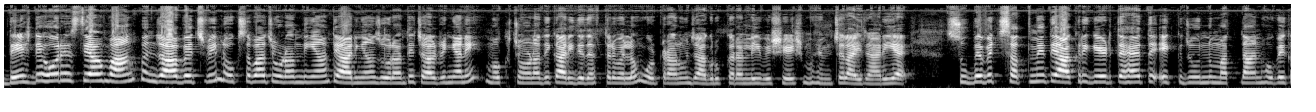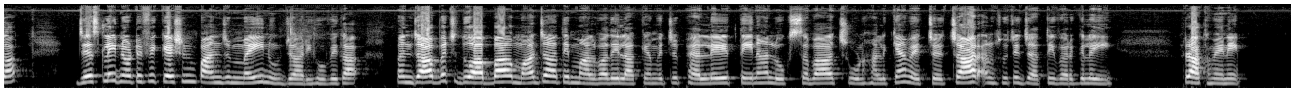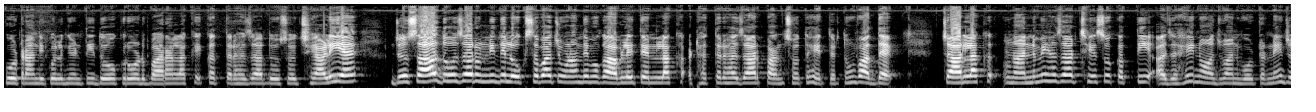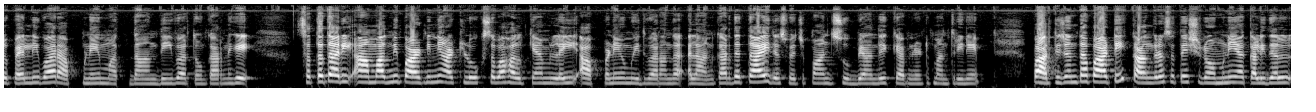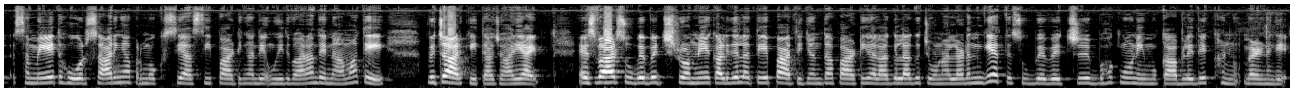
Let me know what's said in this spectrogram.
ਦੇਸ਼ ਦੇ ਹੋਰ ਹਿੱਸਿਆਂ ਵਾਂਗ ਪੰਜਾਬ ਵਿੱਚ ਵੀ ਲੋਕ ਸਭਾ ਚੋਣਾਂ ਦੀਆਂ ਤਿਆਰੀਆਂ ਜ਼ੋਰਾਂ ਤੇ ਚੱਲ ਰਹੀਆਂ ਨੇ। ਮੁੱਖ ਚੋਣ ਅਧਿਕਾਰੀ ਦੇ ਦਫ਼ਤਰ ਵੱਲੋਂ ਵੋਟਰਾਂ ਨੂੰ ਜਾਗਰੂਕ ਕਰਨ ਲਈ ਵਿਸ਼ੇਸ਼ ਮੁਹਿੰਮ ਚਲਾਈ ਜਾ ਰਹੀ ਹੈ। ਸੂਬੇ ਵਿੱਚ 7ਵੇਂ ਤੇ ਆਖਰੀ ਗੇੜ ਤਹਿਤ 1 ਜੂਨ ਨੂੰ ਮਤਦਾਨ ਹੋਵੇਗਾ, ਜਿਸ ਲਈ ਨੋਟੀਫਿਕੇਸ਼ਨ 5 ਮਈ ਨੂੰ ਜਾਰੀ ਹੋਵੇਗਾ। ਪੰਜਾਬ ਵਿੱਚ ਦੁਆਬਾ, ਮਾਝਾ ਅਤੇ ਮਾਲਵਾ ਦੇ ਇਲਾਕਿਆਂ ਵਿੱਚ ਫੈਲੇ 13 ਲੋਕ ਸਭਾ ਚੋਣ ਹਲਕਿਆਂ ਵਿੱਚ 4 ਅਨੁਸੂਚਿਤ ਜਾਤੀ ਵਰਗ ਲਈ ਰਾਖਵੇਂ ਨੇ। ਵੋਟਰਾਂ ਦੀ ਕੁੱਲ ਗਿਣਤੀ 2 ਕਰੋੜ 12 ਲੱਖ 71246 ਹੈ, ਜੋ ਸਾਲ 2019 ਦੇ ਲੋਕ ਸਭਾ ਚੋਣਾਂ ਦੇ ਮੁਕਾਬਲੇ 3 ਲੱਖ 78573 ਤੋਂ ਵੱਧ ਹੈ। 4 ਲੱਖ 99631 ਅਜਿਹੇ ਨੌਜਵਾਨ ਵੋਟਰ ਨੇ ਜੋ ਪਹਿਲੀ ਵਾਰ ਆਪਣੇ ਮਤਦਾਨ ਦੀ ਵਰਤੋਂ ਕਰਨਗੇ। ਸੱਤਾਧਾਰੀ ਆਮ ਆਦਮੀ ਪਾਰਟੀ ਨੇ 8 ਲੋਕ ਸਭਾ ਹਲਕਿਆਂ ਲਈ ਆਪਣੇ ਉਮੀਦਵਾਰਾਂ ਦਾ ਐਲਾਨ ਕਰ ਦਿੱਤਾ ਹੈ, ਜਿਸ ਵਿੱਚ 5 ਸੂਬਿਆਂ ਦੇ ਕੈਬਨਿਟ ਮੰਤਰੀ ਨੇ। ਭਾਰਤੀ ਜਨਤਾ ਪਾਰਟੀ, ਕਾਂਗਰਸ ਅਤੇ ਸ਼੍ਰੋਮਣੀ ਅਕਾਲੀ ਦਲ ਸਮੇਤ ਹੋਰ ਸਾਰੀਆਂ ਪ੍ਰਮੁੱਖ ਸਿਆਸੀ ਪਾਰਟੀਆਂ ਦੇ ਉਮੀਦਵਾਰਾਂ ਦੇ ਨਾਵਾਂ ਤੇ ਵਿਚਾਰ ਕੀਤਾ ਜਾ ਰਿਹਾ ਹੈ। ਇਸ ਵਾਰ ਸੂਬੇ ਵਿੱਚ ਸ਼੍ਰੋਮਣੀ ਅਕਾਲੀ ਦਲ ਅਤੇ ਭਾਰਤੀ ਜਨਤਾ ਪਾਰਟੀ ਅਲੱਗ-ਅਲੱਗ ਚੋਣਾਂ ਲੜਨਗੇ ਅਤੇ ਸੂਬੇ ਵਿੱਚ ਬਹੁਕੋਣੀ ਮੁਕਾਬਲੇ ਦੇਖਣ ਨੂੰ ਮਿਲਣਗੇ।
